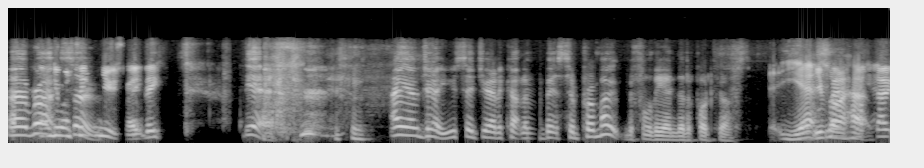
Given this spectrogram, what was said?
uh, right, Anyone so, seen the news lately? yeah. AMJ, you said you had a couple of bits to promote before the end of the podcast. Yes, You may I have have. not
